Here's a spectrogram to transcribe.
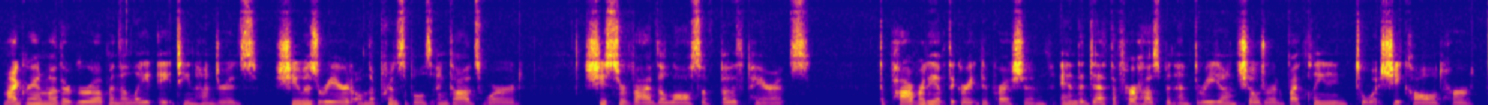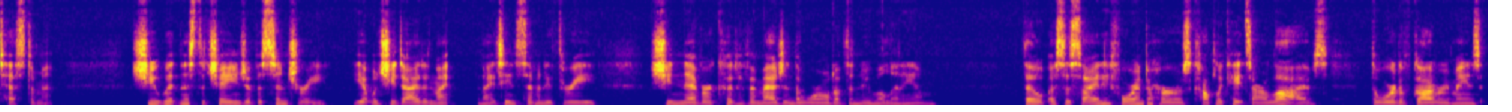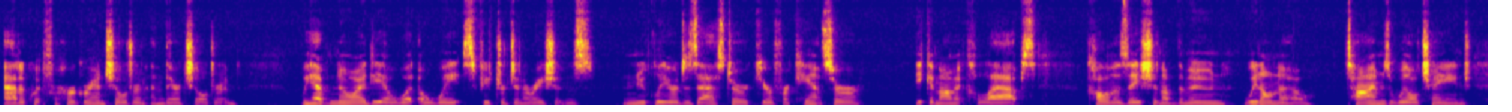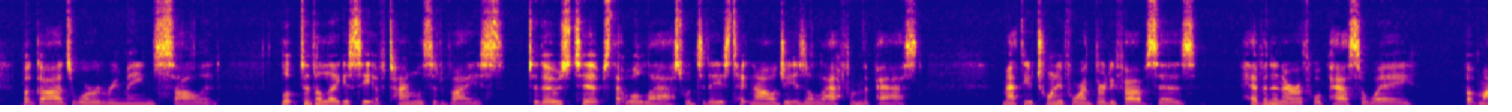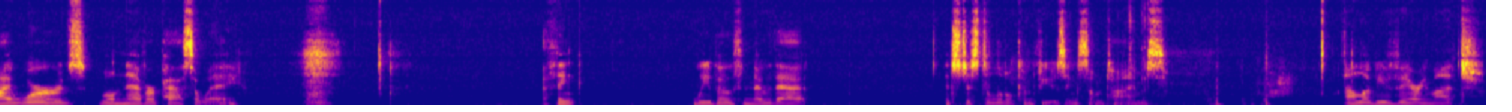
My grandmother grew up in the late 1800s. She was reared on the principles in God's Word. She survived the loss of both parents the poverty of the Great Depression, and the death of her husband and three young children by clinging to what she called her testament. She witnessed the change of a century, yet when she died in 1973, she never could have imagined the world of the new millennium. Though a society foreign to hers complicates our lives, the Word of God remains adequate for her grandchildren and their children. We have no idea what awaits future generations nuclear disaster, cure for cancer, economic collapse, colonization of the moon. We don't know. Times will change, but God's word remains solid. Look to the legacy of timeless advice, to those tips that will last when today's technology is a laugh from the past. Matthew 24 and 35 says, Heaven and earth will pass away, but my words will never pass away. I think we both know that it's just a little confusing sometimes. I love you very much.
